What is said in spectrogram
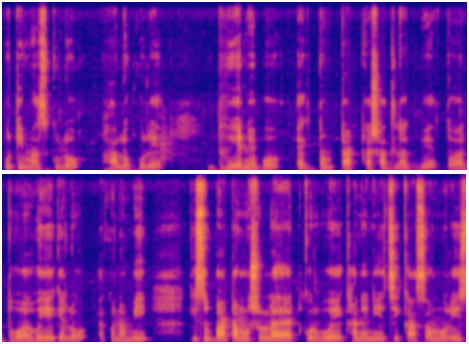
পুঁটি মাছগুলো ভালো করে ধুয়ে নেব। একদম টাটকা স্বাদ লাগবে। তো আর ধোয়া হয়ে গেল। এখন আমি কিছু বাটা মশলা অ্যাড করব। এখানে নিয়েছি কাঁচামরিচ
